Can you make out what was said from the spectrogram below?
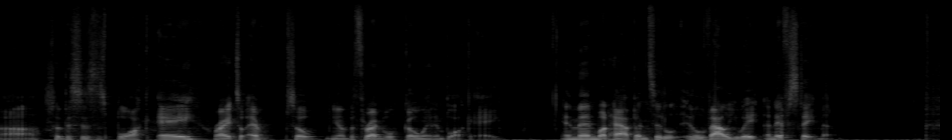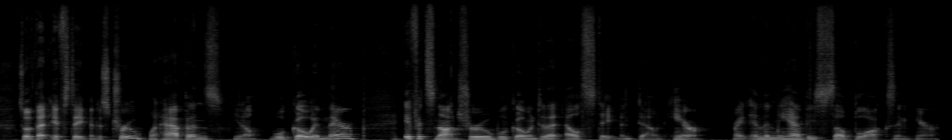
Uh, so this is this block A, right? So every, so you know the thread will go in and block A, and then what happens? It'll it'll evaluate an if statement. So if that if statement is true, what happens? You know, we'll go in there. If it's not true, we'll go into that else statement down here, right? And then we have these sub blocks in here,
